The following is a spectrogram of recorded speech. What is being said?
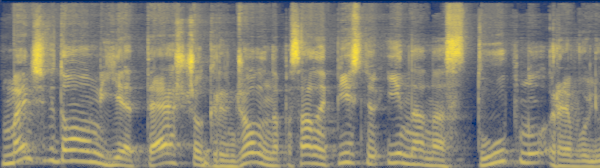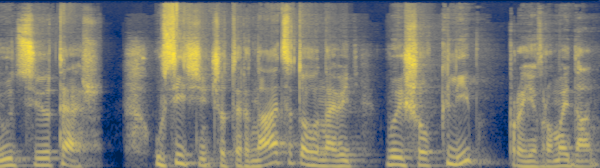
менш відомим є те, що Гринджоли написали пісню і на наступну революцію теж. У січні 14-го навіть вийшов кліп про Євромайдан.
